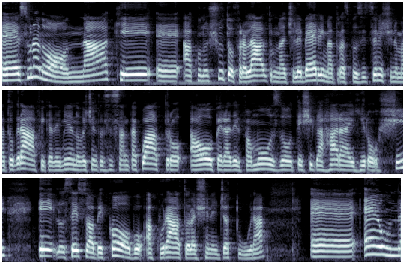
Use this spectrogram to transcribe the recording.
Eh, su una nonna che eh, ha conosciuto fra l'altro una celeberrima trasposizione cinematografica del 1964 a opera del famoso Teshigahara Hiroshi e lo stesso Abe Kobo ha curato la sceneggiatura, eh, è un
